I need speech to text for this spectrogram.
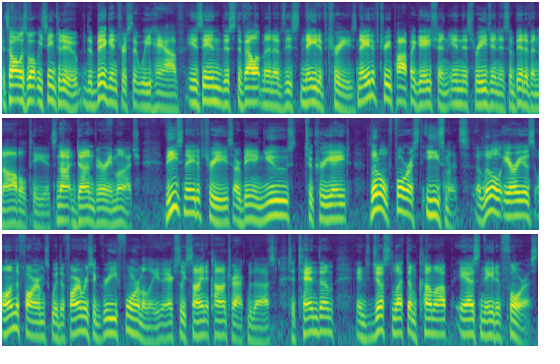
it's, always what we seem to do. The big interest that we have is in this development of these native trees. Native tree propagation in this region is a bit of a novelty. It's not done very much. These native trees are being used to create little forest easements, uh, little areas on the farms where the farmers agree formally, they actually sign a contract with us to tend them and just let them come up as native forest.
